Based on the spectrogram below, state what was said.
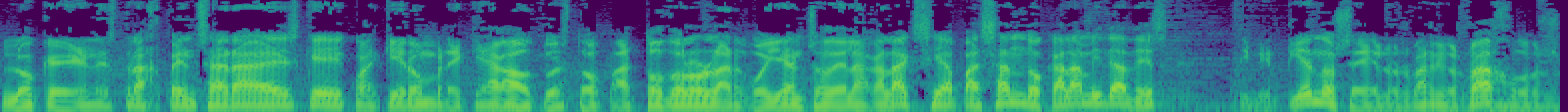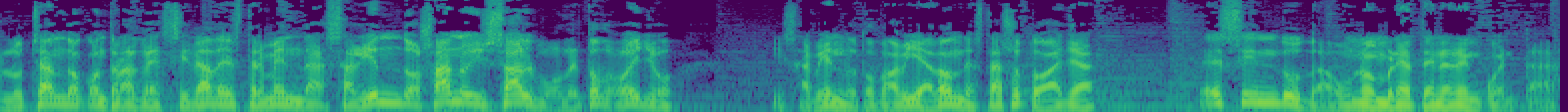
Lo que el Strag pensará es que cualquier hombre que haga autostop a todo lo largo y ancho de la galaxia pasando calamidades, divirtiéndose en los barrios bajos, luchando contra adversidades tremendas, saliendo sano y salvo de todo ello, y sabiendo todavía dónde está su toalla, es sin duda un hombre a tener en cuenta.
